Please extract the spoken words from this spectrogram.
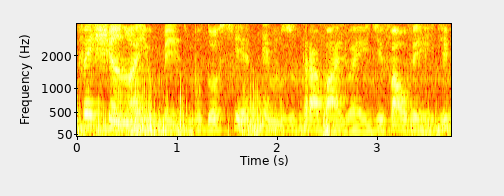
Fechando aí o mesmo dossiê, temos o trabalho aí de Valverde,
